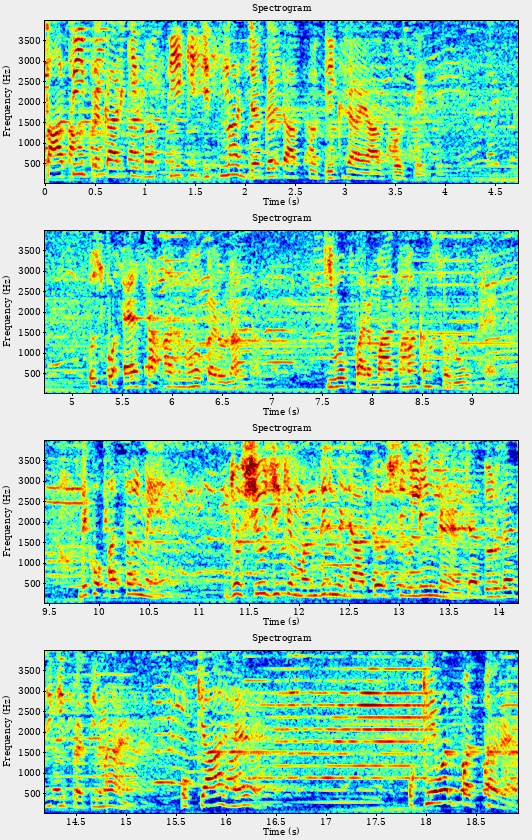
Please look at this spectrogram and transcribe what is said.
सातवीं प्रकार की भक्ति कि जितना जगत आपको दिख रहा है आँखों से, उसको ऐसा अनुभव करो ना कि वो परमात्मा का स्वरूप है। देखो, असल में जो शिव जी के मंदिर में जाते हो, शिवलिंग है, चाहे दुर्गा जी की प्रतिमा है, वो क्या है? वो केवल पत्थर है।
